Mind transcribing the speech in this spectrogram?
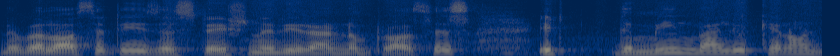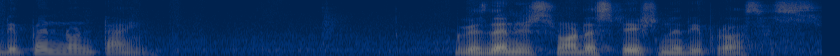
the velocity is a stationary random process it the mean value cannot depend on time because then it is not a stationary process.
